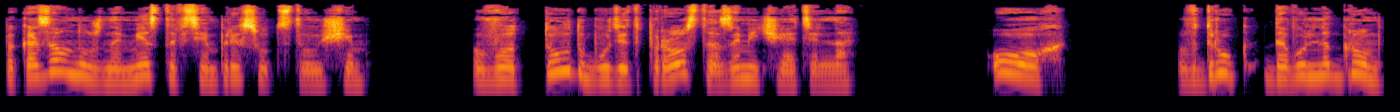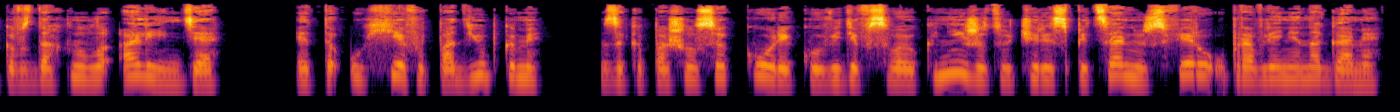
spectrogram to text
показал нужное место всем присутствующим. Вот тут будет просто замечательно. Ох! Вдруг довольно громко вздохнула Алиндия. Это у Хефы под юбками закопошился Корик, увидев свою книжицу через специальную сферу управления ногами.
